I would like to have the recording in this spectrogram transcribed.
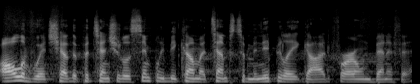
all of which have the potential to simply become attempts to manipulate God for our own benefit.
